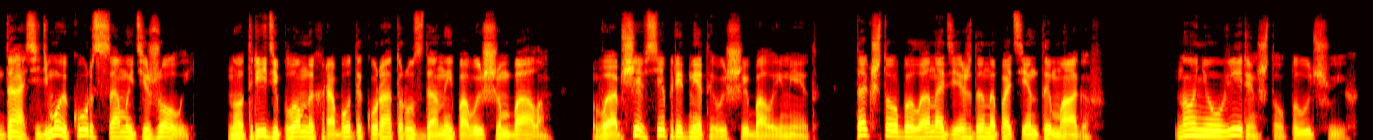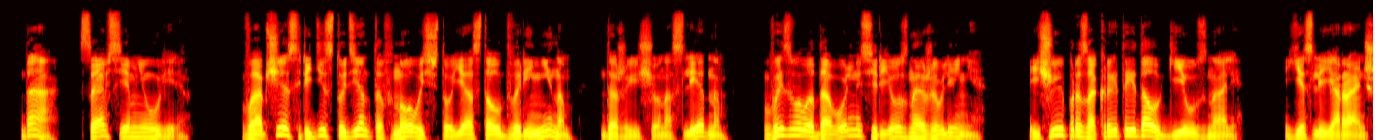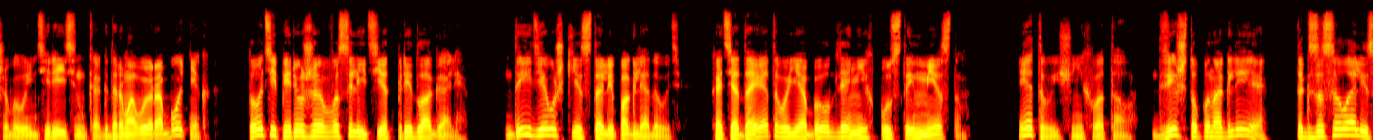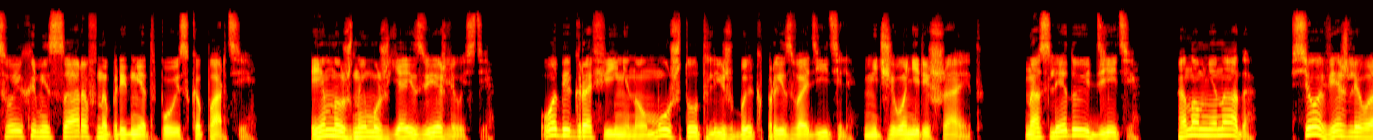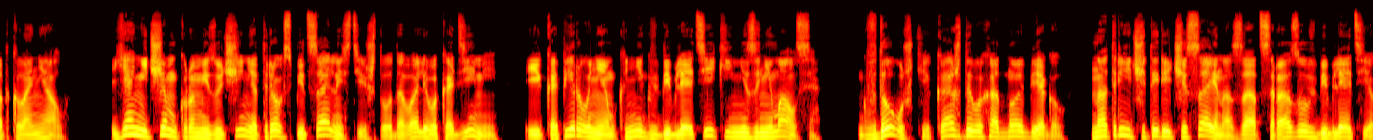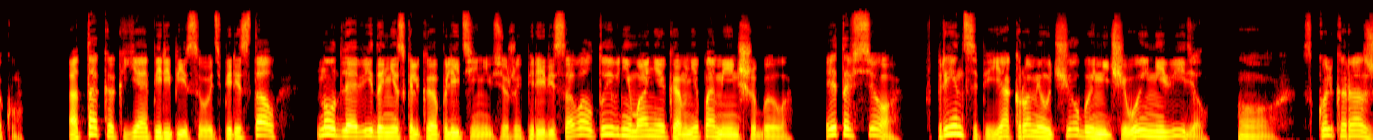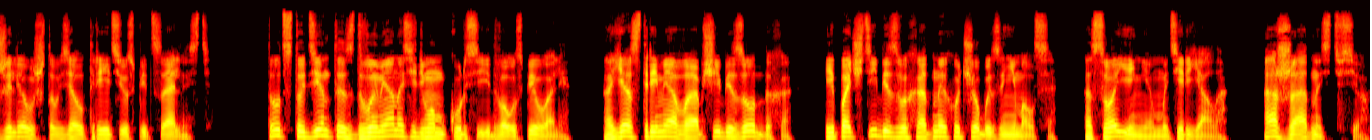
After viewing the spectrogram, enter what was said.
Да, седьмой курс самый тяжелый, но три дипломных работы куратору сданы по высшим баллам. Вообще все предметы высшие баллы имеют. Так что была надежда на патенты магов. Но не уверен, что получу их. Да, совсем не уверен. Вообще, среди студентов новость, что я стал дворянином, даже еще наследным, вызвала довольно серьезное оживление. Еще и про закрытые долги узнали. Если я раньше был интересен как дармовой работник, то теперь уже вассалитет предлагали. Да и девушки стали поглядывать, хотя до этого я был для них пустым местом. Этого еще не хватало. Две, что понаглее, так засылали своих эмиссаров на предмет поиска партии. Им нужны мужья из вежливости. Обе графини, но муж тут лишь бык-производитель, ничего не решает. Наследуют дети. Оно мне надо. Все вежливо отклонял. Я ничем, кроме изучения трех специальностей, что давали в академии, и копированием книг в библиотеке не занимался. К вдовушке каждый выходной бегал, на 3-4 часа и назад сразу в библиотеку. А так как я переписывать перестал, но для вида несколько плетений все же перерисовал, то и внимания ко мне поменьше было. Это все. В принципе, я кроме учебы ничего и не видел. Ох, сколько раз жалел, что взял третью специальность. Тут студенты с двумя на седьмом курсе едва успевали. А я с тремя вообще без отдыха и почти без выходных учебы занимался, освоением материала. А жадность все.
